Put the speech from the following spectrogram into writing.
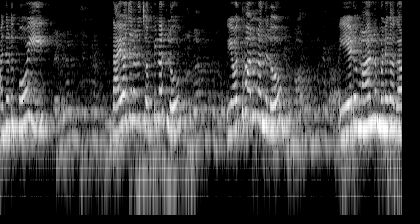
అతడు పోయి దైవజనుడు చెప్పినట్లు యోధాను నందులో ఏడు మార్లు మునగగా.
